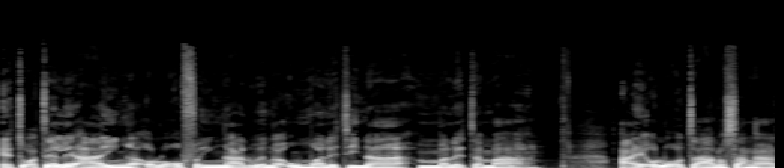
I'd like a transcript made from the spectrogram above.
e atele a inga o ofa inga luenga uma le tina ma le tamā, ai o lo o talo sanga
